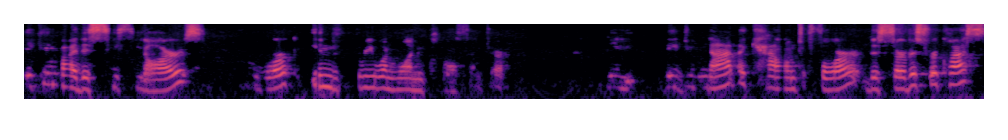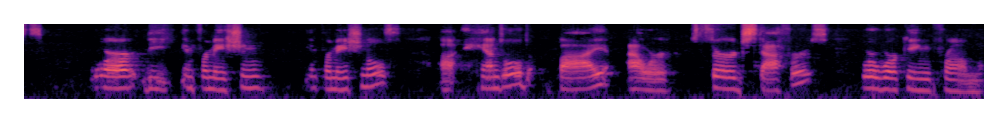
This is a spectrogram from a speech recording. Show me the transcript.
taken by the CCRs who work in the 311 call center. They, they do not account for the service requests or the information informationals uh, handled by our surge staffers who are working from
